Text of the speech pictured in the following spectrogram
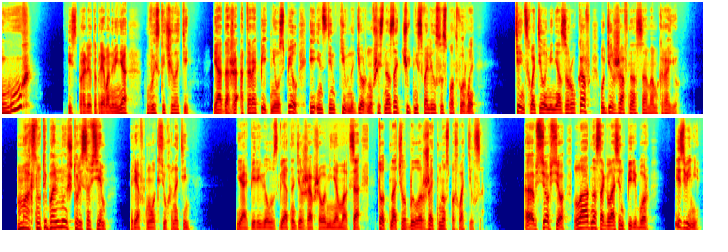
Ух! Из пролета прямо на меня выскочила тень. Я даже оторопеть не успел и, инстинктивно дернувшись назад, чуть не свалился с платформы. Тень схватила меня за рукав, удержав на самом краю. «Макс, ну ты больной, что ли, совсем?» — рявкнула Ксюха на тень. Я перевел взгляд на державшего меня Макса. Тот начал было ржать, но спохватился. Э, все, все. Ладно, согласен, перебор. Извини.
